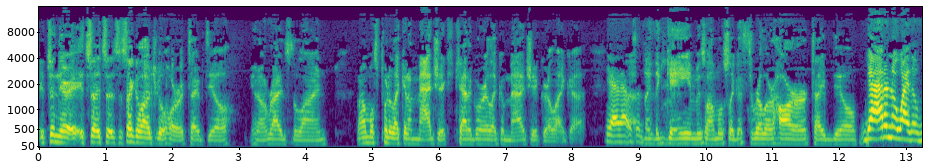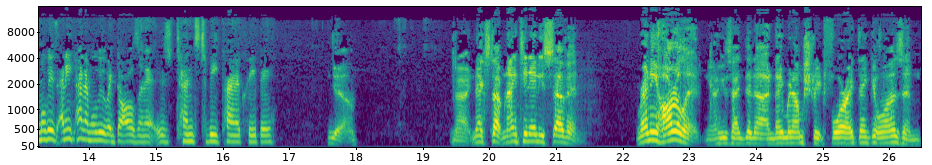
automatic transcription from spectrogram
it's in there. It's a, it's a, it's a psychological horror type deal. You know, rides the line. I almost put it like in a magic category, like a magic or like a Yeah, that was uh, like the game is almost like a thriller horror type deal. yeah. I don't know why the movies, any kind of movie with dolls in it, is tends to be kind of creepy. Yeah. All right. Next up, 1987. Renny Harlin. You know, he's I did uh, Nightmare on Elm Street four, I think it was, and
